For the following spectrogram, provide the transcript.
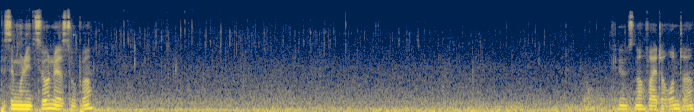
Bisschen Munition wäre super. Okay, wir müssen noch weiter runter.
